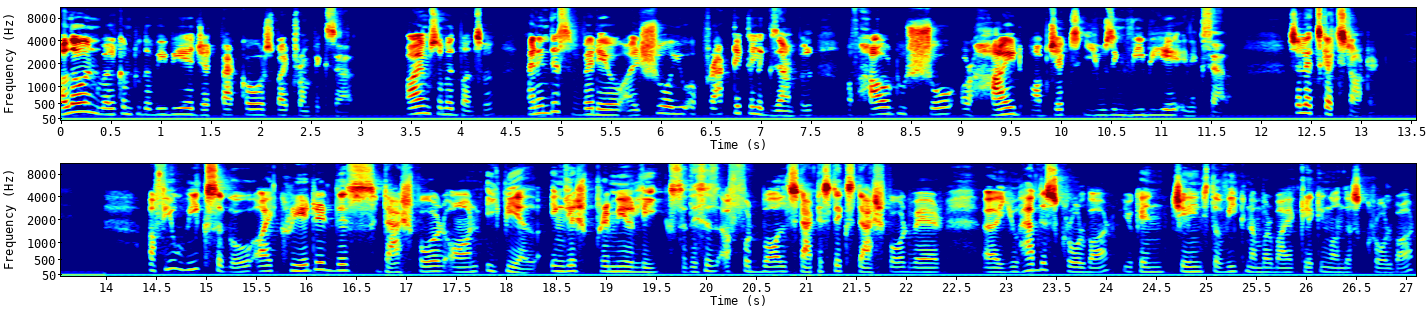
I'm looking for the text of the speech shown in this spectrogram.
Hello and welcome to the VBA Jetpack course by Trump Excel. I'm Sumit Bansal and in this video I'll show you a practical example of how to show or hide objects using VBA in Excel. So let's get started. A few weeks ago, I created this dashboard on EPL, English Premier League. So this is a football statistics dashboard where uh, you have the scroll bar. You can change the week number by clicking on the scroll bar.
